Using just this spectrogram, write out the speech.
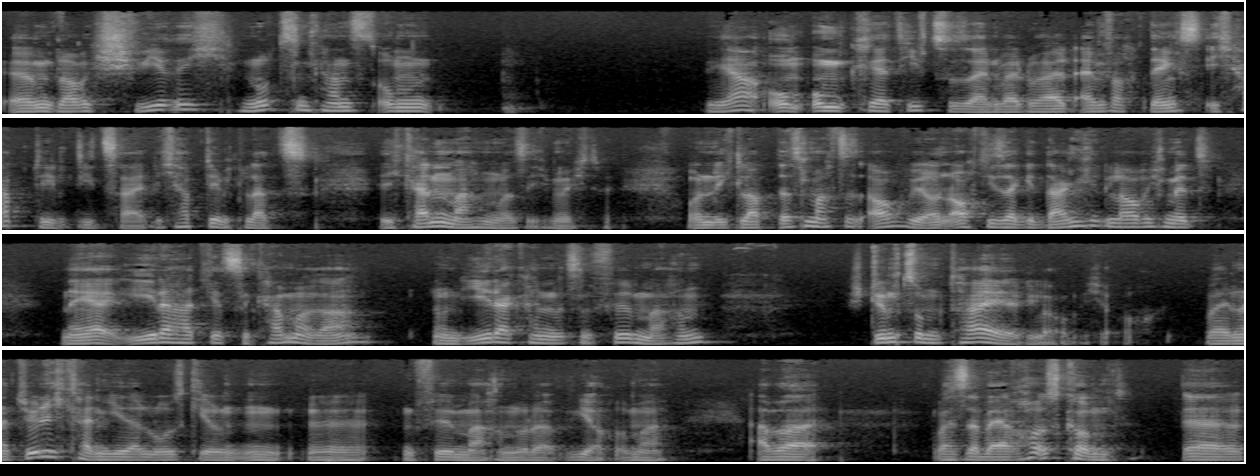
ähm, glaube ich, schwierig nutzen kannst, um ja, um, um kreativ zu sein, weil du halt einfach denkst, ich habe die, die Zeit, ich habe den Platz, ich kann machen, was ich möchte. Und ich glaube, das macht es auch wieder. Und auch dieser Gedanke, glaube ich, mit, naja, jeder hat jetzt eine Kamera und jeder kann jetzt einen Film machen Stimmt zum Teil, glaube ich auch. Weil natürlich kann jeder losgehen und einen, äh, einen Film machen oder wie auch immer. Aber was dabei rauskommt, äh,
